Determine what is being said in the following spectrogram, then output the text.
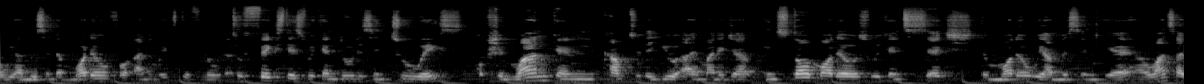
we are missing the model for Animate Diff Loader. To fix this, we can do this in two ways. Option one can come to the UI manager, install models. We can search the model we are missing here. Uh, once I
